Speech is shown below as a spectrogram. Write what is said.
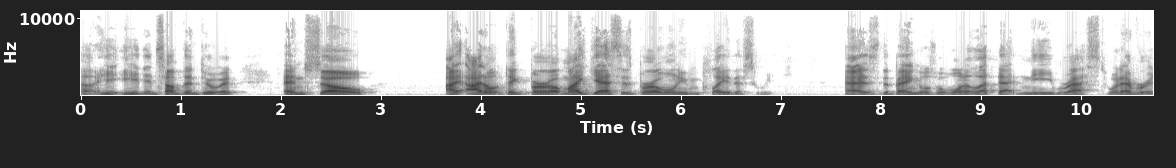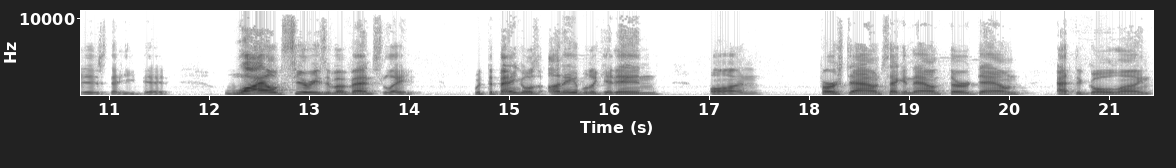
Uh, he, he did something to it. And so I, I don't think Burrow, my guess is Burrow won't even play this week as the Bengals will want to let that knee rest, whatever it is that he did. Wild series of events late with the Bengals unable to get in on first down, second down, third down at the goal line.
